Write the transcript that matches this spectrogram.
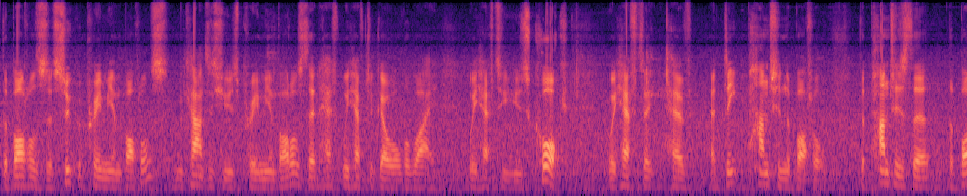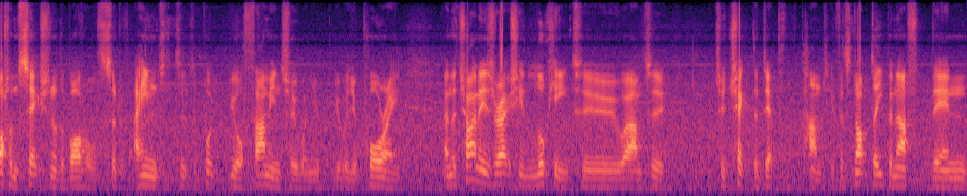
The bottles are super premium bottles. We can't just use premium bottles. That have, we have to go all the way. We have to use cork. We have to have a deep punt in the bottle. The punt is the, the bottom section of the bottle, sort of aimed to, to put your thumb into when, you, when you're pouring. And the Chinese are actually looking to, um, to, to check the depth of the punt. If it's not deep enough, then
